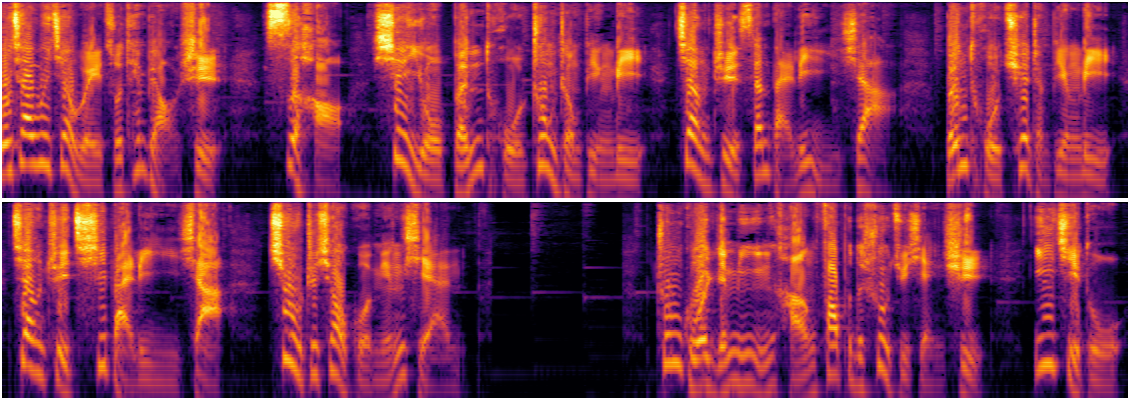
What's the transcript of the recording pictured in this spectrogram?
国家卫健委昨天表示，四号现有本土重症病例降至三百例以下，本土确诊病例降至七百例以下，救治效果明显。中国人民银行发布的数据显示，一季度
